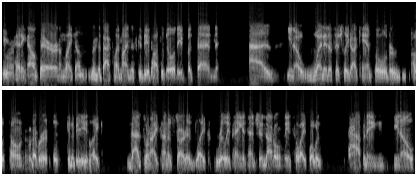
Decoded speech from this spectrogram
we were heading out there, and I'm like, um, in the back of my mind, this could be a possibility. But then, as you know, when it officially got canceled or postponed or whatever it's going to be, like that's when I kind of started like really paying attention, not only to like what was happening, you know,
